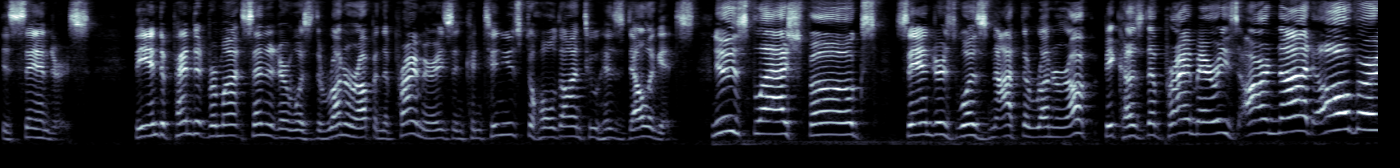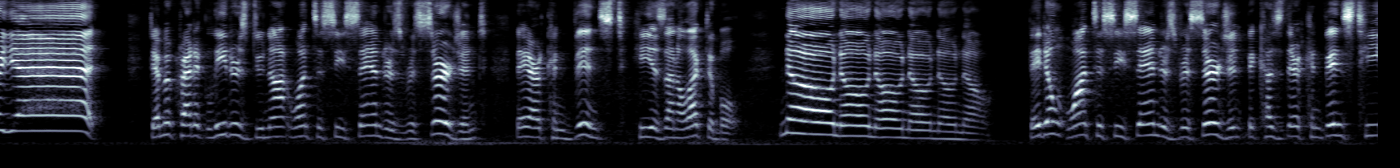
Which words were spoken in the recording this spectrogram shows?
is Sanders. The independent Vermont senator was the runner up in the primaries and continues to hold on to his delegates. Newsflash, folks! Sanders was not the runner up because the primaries are not over yet! Democratic leaders do not want to see Sanders resurgent. They are convinced he is unelectable. No, no, no, no, no, no. They don't want to see Sanders resurgent because they're convinced he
